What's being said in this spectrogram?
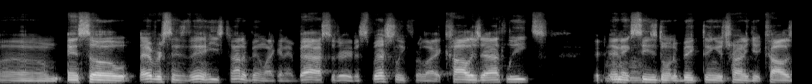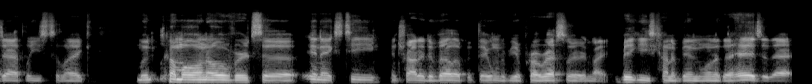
um, and so ever since then, he's kind of been like an ambassador, especially for like college athletes. Mhm. NXT is doing a big thing of trying to get college athletes to like come on over to NXT and try to develop if they want to be a pro wrestler. And like Big E's kind of been one of the heads of that.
